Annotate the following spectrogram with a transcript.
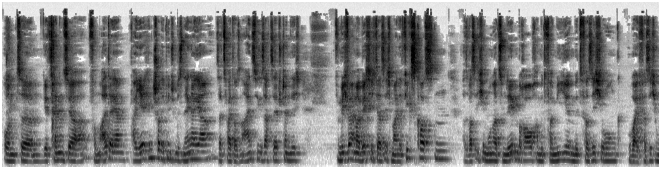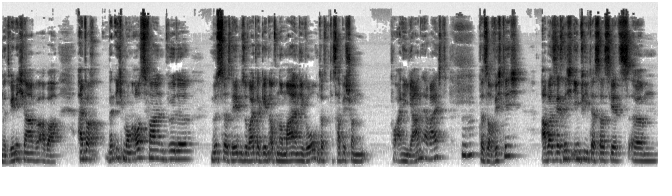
Und ähm, jetzt trennen uns ja vom Alter her ein paar Jährchen schon. Ich bin schon ein bisschen länger ja, seit 2001, wie gesagt, selbstständig. Für mich war immer wichtig, dass ich meine Fixkosten, also was ich im Monat zum Leben brauche, mit Familie, mit Versicherung, wobei ich Versicherung jetzt wenig habe, aber einfach, wenn ich morgen ausfallen würde, müsste das Leben so weitergehen auf einem normalen Niveau. Und das, das habe ich schon vor einigen Jahren erreicht. Mhm. Das ist auch wichtig. Aber es ist jetzt nicht irgendwie, dass das jetzt ähm,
